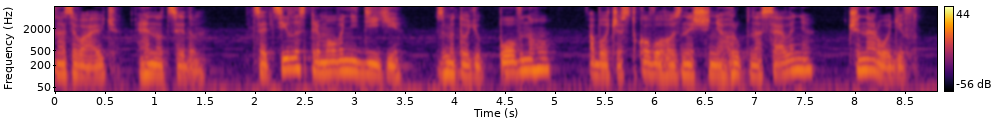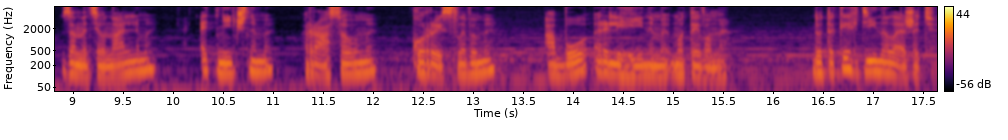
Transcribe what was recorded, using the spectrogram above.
називають геноцидом це цілеспрямовані дії з метою повного або часткового знищення груп населення чи народів за національними, етнічними, расовими, корисливими або релігійними мотивами. До таких дій належать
